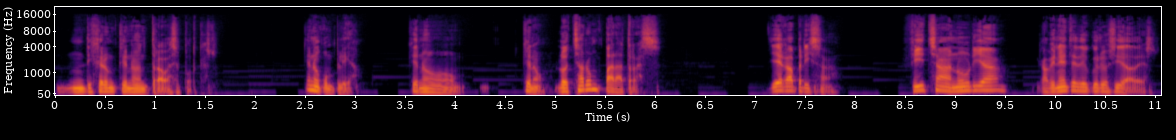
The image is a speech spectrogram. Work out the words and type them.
Dijeron que no entraba ese podcast. Que no cumplía. Que no. Que no. Lo echaron para atrás. Llega prisa. Ficha a Nuria, Gabinete de Curiosidades.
